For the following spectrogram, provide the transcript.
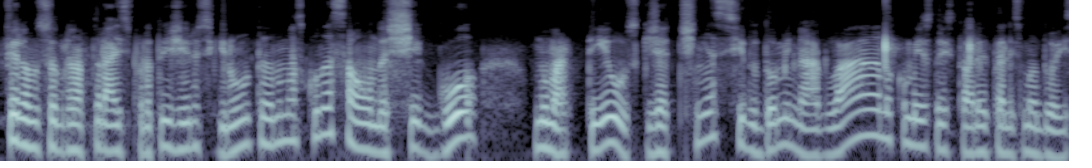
Fernandos sobrenaturais protegeram, seguiram lutando, mas quando essa onda chegou no Mateus, que já tinha sido dominado lá no começo da história do Talismã 2,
